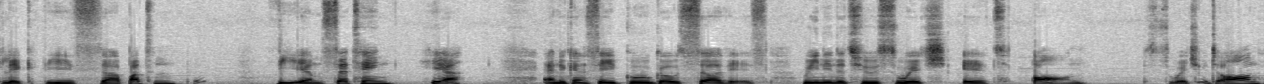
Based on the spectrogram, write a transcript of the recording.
Click this uh, button, VM setting, here and you can see Google service. We need to switch it on, switch it on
